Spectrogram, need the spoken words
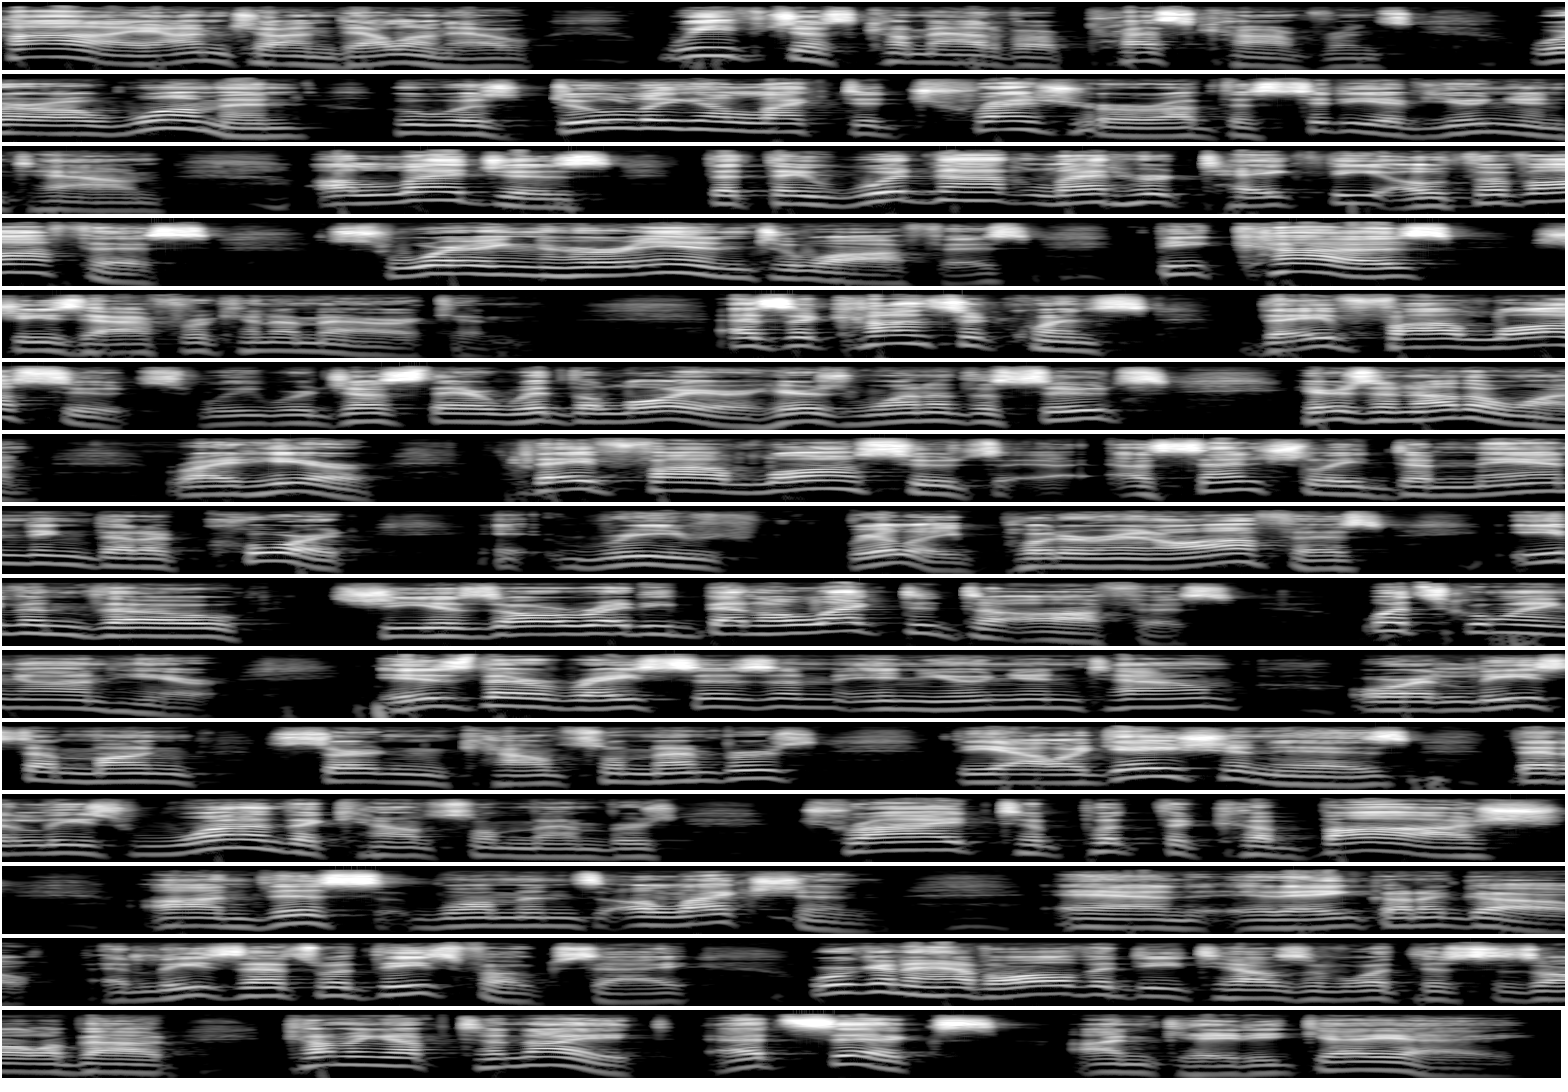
Hi, I'm Jon Delano. We've just come out of a press conference where a woman who was duly elected treasurer of the city of Uniontown alleges that they would not let her take the oath of office, swearing her into office because she's African American. As a consequence, they've filed lawsuits. We were just there with the lawyer. Here's one of the suits. Here's another one right here. They've filed lawsuits essentially demanding that a court eh, re really put her in office, even though she has already been elected to office. What's going on here? Is there racism in Uniontown? Or at least among certain council members. The allegation is that at least one of the council members tried to put the kibosh on this woman's election and it ain't going to go. At least that's what these folks say. We're going to have all the details of what this is all about coming up tonight at 6 on KDKA.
